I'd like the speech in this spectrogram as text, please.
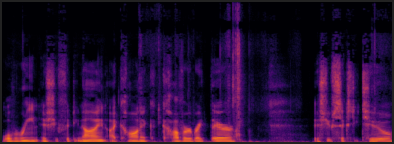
Wolverine, issue 59, iconic cover right there. Issue 62,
